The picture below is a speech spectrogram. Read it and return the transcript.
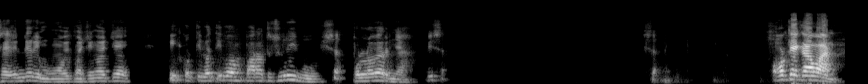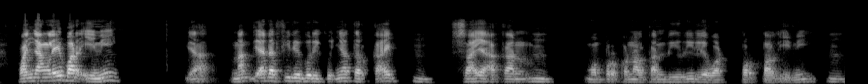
Saya sendiri mau ngoceh-ngoceh. Ih, kok tiba-tiba 400 ribu bisa followernya. bisa bisa Oke kawan, panjang lebar ini ya nanti ada video berikutnya terkait Hmm. saya akan Hmm. memperkenalkan diri lewat portal ini. Hmm.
